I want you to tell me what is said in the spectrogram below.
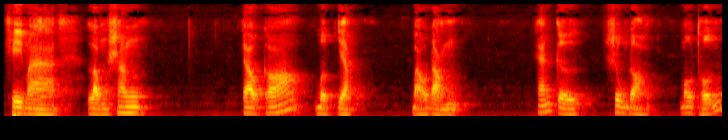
Khi mà lòng sân cao có, bực dọc, bạo động, kháng cự, xung đột, mâu thuẫn,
